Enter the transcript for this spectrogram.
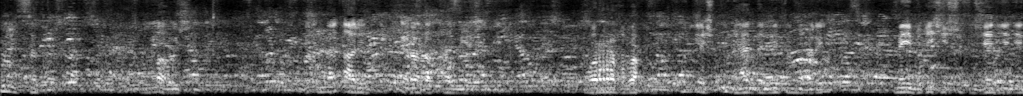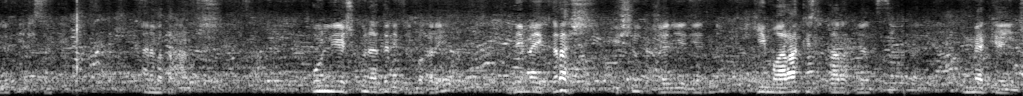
كل الصدق والله يشهد بأن الإرادة إرادة قوية. والرغبة قوية. قل شكون هذا اللي في المغرب ما يبغيش يشوف الجالية ديالو في أحسن. أنا ما تعرفش قول لي شكون هذا اللي في المغرب اللي ما يكرهش يشوف الجالية ديالنا كي مراكز القرار في هذا الاستقبال ما كاينش.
